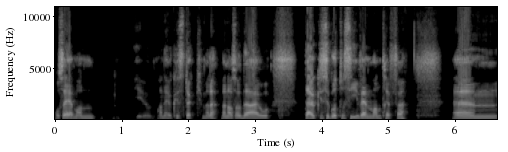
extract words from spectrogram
Og så er man Man er jo ikke stuck med det, men altså, det, er jo, det er jo ikke så godt å si hvem man treffer. Um,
